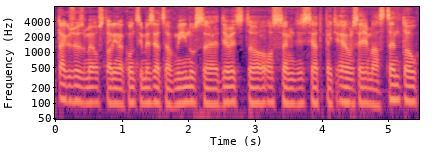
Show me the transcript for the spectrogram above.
takže sme ostali na konci mesiaca v mínuse 985 eur 17 centov.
